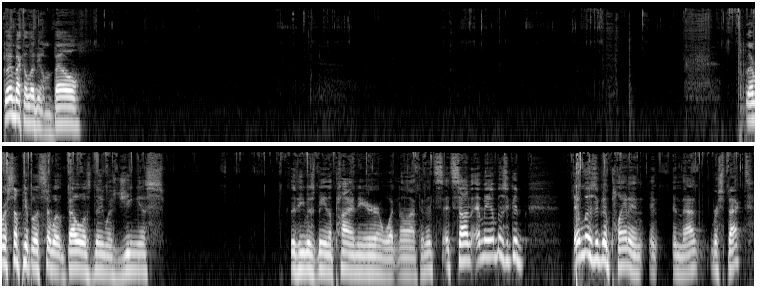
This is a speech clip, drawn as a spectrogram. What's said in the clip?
going back to Le'Veon Bell, there were some people that said what Bell was doing was genius, that he was being a pioneer and whatnot, and it's it sounded. I mean, it was a good, it was a good plan in in, in that respect,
